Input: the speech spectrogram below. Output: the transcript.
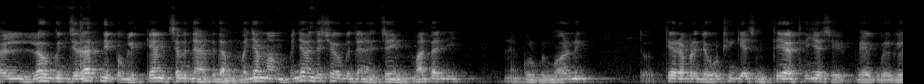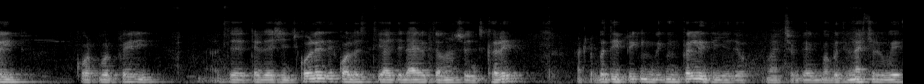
હેલો ગુજરાતની પબ્લિક કેમ છે બધા બધા મજામાં? મજામાં જશો બધાને? જય માતાજી અને ગુડ મોર્નિંગ તો અત્યારે આપણે જો ઉઠી ગયા છે ને તૈયાર થઈ ગયા છે બેગ બેગ લઈને કોટ બોટ પહેરી. આજે જઈશું કોલેજે કોલેજથી આજે ડાયરેક્ટ જવાનું છે ઘરે. એટલે બધી પેકિંગ પેકિંગ કરી લીધી જો વાંચો બેગમાં બધું નાખેલું હોય.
